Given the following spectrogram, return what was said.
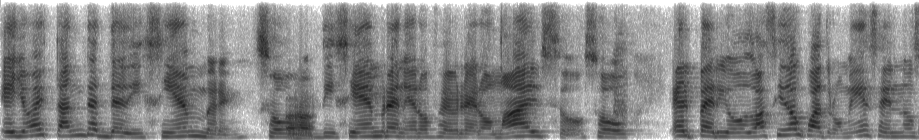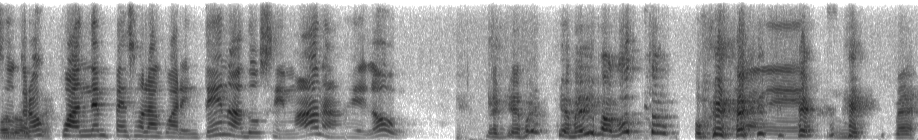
ellos están desde diciembre, son diciembre, enero, febrero, marzo, so, el periodo ha sido cuatro meses. Nosotros, ¿cuándo empezó la cuarentena? Dos semanas, hello. ¿Qué fue? ¿Qué me di para agosto?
